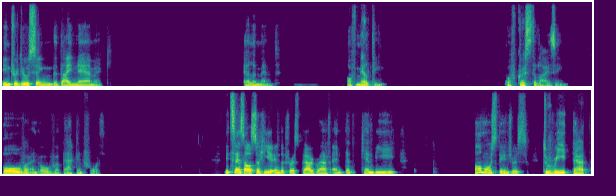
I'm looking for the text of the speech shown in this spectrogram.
introducing the dynamic element of melting, of crystallizing over and over, back and forth. It says also here in the first paragraph, and that can be almost dangerous to read that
